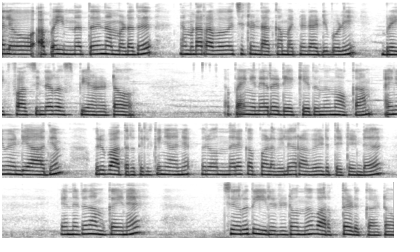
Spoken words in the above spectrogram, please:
ഹലോ അപ്പോൾ ഇന്നത്തെ നമ്മുടേത് നമ്മുടെ റവ വെച്ചിട്ട് ഉണ്ടാക്കാൻ പറ്റുന്ന ഒരു അടിപൊളി ബ്രേക്ക്ഫാസ്റ്റിന്റെ റെസിപ്പിയാണ് കേട്ടോ. അപ്പോൾ എങ്ങനെയാണ് റെഡിയാക്കിയതെന്ന് നോക്കാം. അതിന് വേണ്ടി ആദ്യം ഒരു പാത്രത്തിലേക്ക് ഞാൻ ഒരു ഒന്നര കപ്പ് അളവിൽ റവ എടുത്തിട്ടുണ്ട്. എന്നിട്ട് നമുക്കതിനെ ചെറു തീയിലിട്ടിട്ട് ഒന്ന് വറുത്തെടുക്കാം കേട്ടോ.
